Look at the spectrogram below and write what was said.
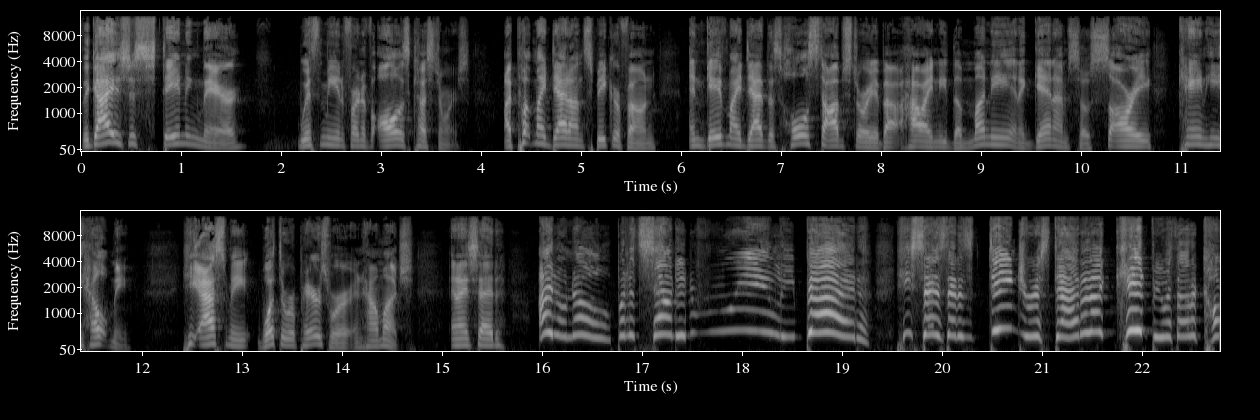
The guy is just standing there with me in front of all his customers. I put my dad on speakerphone and gave my dad this whole sob story about how I need the money and again I'm so sorry. Can he help me? He asked me what the repairs were and how much. And I said, I don't know, but it sounded really bad. He says that it's dangerous, Dad, and I can't be without a car.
